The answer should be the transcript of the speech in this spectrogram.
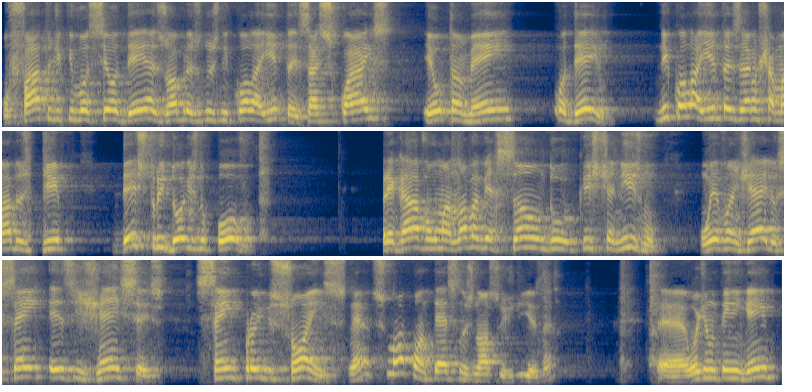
o fato de que você odeia as obras dos nicolaítas, as quais eu também odeio. Nicolaítas eram chamados de destruidores do povo. Pregavam uma nova versão do cristianismo, um evangelho sem exigências, sem proibições. Né? Isso não acontece nos nossos dias. Né? É, hoje não tem ninguém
